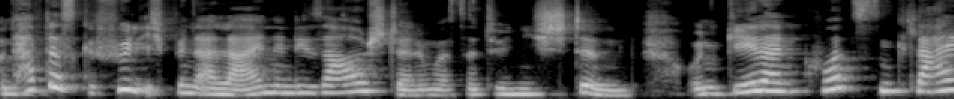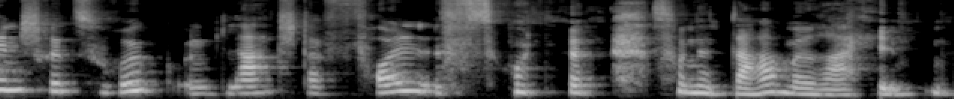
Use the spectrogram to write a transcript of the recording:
und habe das Gefühl, ich bin allein in dieser Ausstellung, was natürlich nicht stimmt. Und gehe dann kurz einen kleinen Schritt zurück und latscht da voll so eine, so eine Dame rein.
